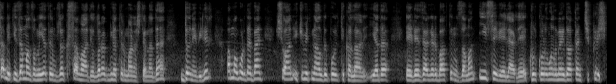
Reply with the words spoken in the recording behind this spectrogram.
tabii ki zaman zaman yatırımcılar kısa vade olarak bu yatırım araçlarına da dönebilir. Ama burada ben şu an hükümetin aldığı politikalar ya da e, rezervlere baktığımız zaman iyi seviyelerde. Kur korumalı mevduattan çıkış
